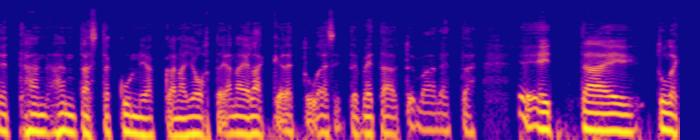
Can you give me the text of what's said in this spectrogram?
että hän, hän tästä kunniakkaana johtajana eläkkeelle tulee sitten vetäytymään, että ei, tämä ei tule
